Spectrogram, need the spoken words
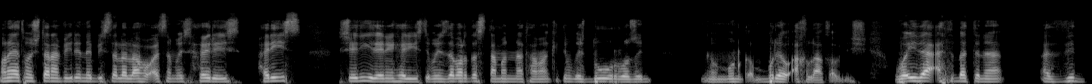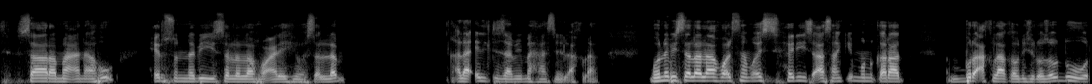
وأنا یات مش ترا فکری نبی صلى الله عليه وسلم اس حریص حریص شدید یعنی يعني حریص تم زبردست تمنا تھا کہ تم دور روزن برو أخلاق نش وإذا أثبتنا الضد صار معناه حرص النبي صلى الله عليه وسلم على التزام محاسن الأخلاق. والنبي صلى الله عليه وسلم اس حديث آسان کی منکرات برا اخلاق ونش روزو دور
